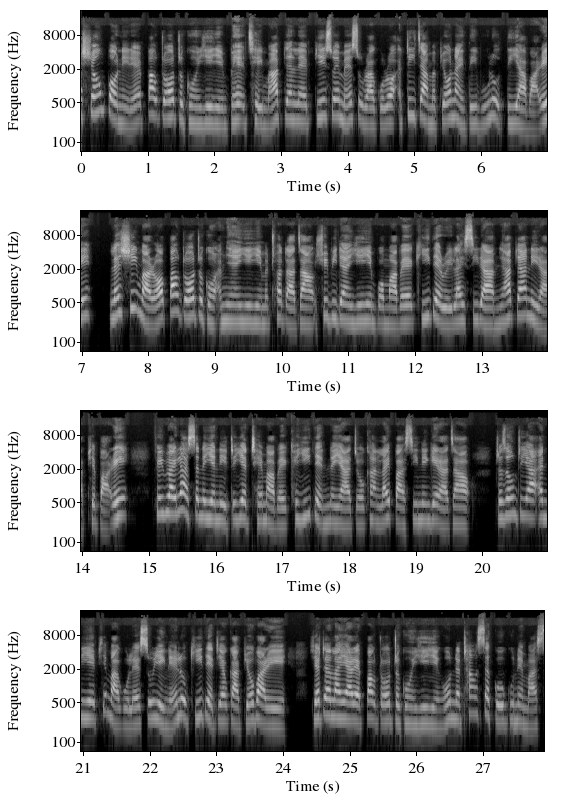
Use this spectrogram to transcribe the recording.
အရှုံးပေါ်နေတဲ့ပေါက်တော်တကွန်ရည်ရင်ဘဲအချိန်မှာပြန်လည်ပြေးဆွဲမယ်ဆိုတာကိုတော့အတိအကျမပြောနိုင်သေးဘူးလို့သိရပါတယ်လက်ရှိမှာတော့ပေါက်တော်တကွန်အမြန်ရည်ရင်မထွက်တာကြောင့်ရွှေပြည်တန်ရည်ရင်ပေါ်မှာပဲခီးတယ်တွေလိုက်စီးတာများပြားနေတာဖြစ်ပါတယ်ဖေဖော်ဝါရီလ12ရက်နေ့တရက်ထဲမှာပဲခရီးသည်200ကျော်ခန့်လိုက်ပါစီးနှင်းခဲ့တာကြောင့် တစုံတရာအန္တရာယ်ဖြစ်မှာကိုလည်းစိုးရိမ်တယ်လို့ခီးတဲ့တယောက်ကပြောပါတယ်ရက်တန်လိုက်ရတဲ့ပေါက်တော်တကွန်ရည်ရင်ကို2019ခုနှစ်မှာစ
